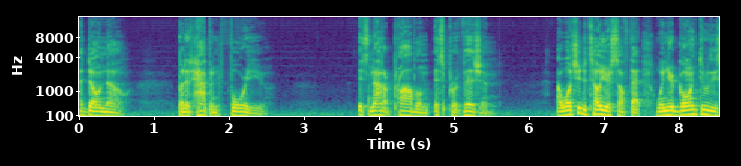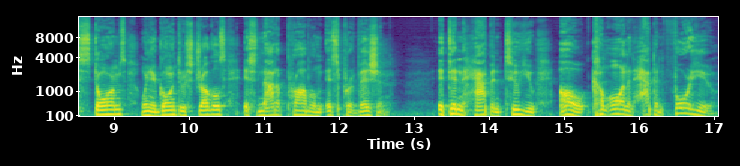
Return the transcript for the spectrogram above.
I don't know. But it happened for you. It's not a problem, it's provision. I want you to tell yourself that when you're going through these storms, when you're going through struggles, it's not a problem, it's provision. It didn't happen to you. Oh, come on, it happened for you.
